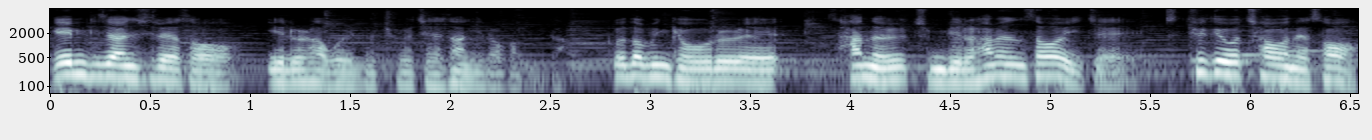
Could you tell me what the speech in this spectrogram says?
게임 디자인실에서 일을 하고 있는 주재상이라고 합니다. 끝없는 겨울의 산을 준비를 하면서 이제 스튜디오 차원에서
